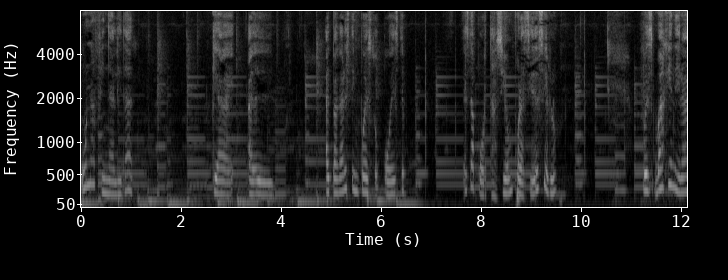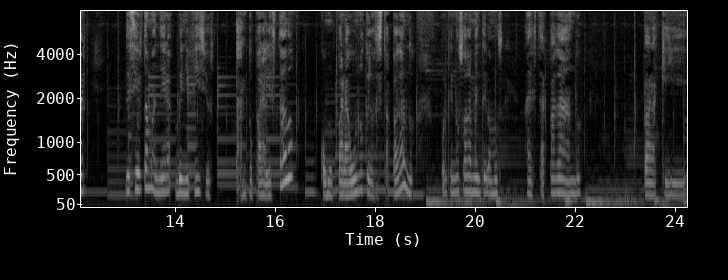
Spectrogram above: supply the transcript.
una finalidad, que al, al pagar este impuesto o este, esta aportación, por así decirlo, pues va a generar de cierta manera beneficios tanto para el Estado como para uno que los está pagando, porque no solamente vamos a estar pagando para que,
